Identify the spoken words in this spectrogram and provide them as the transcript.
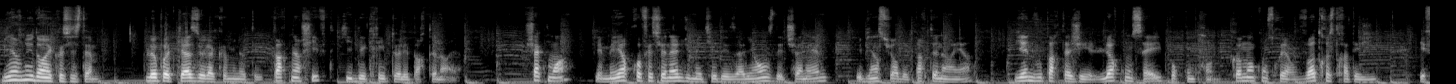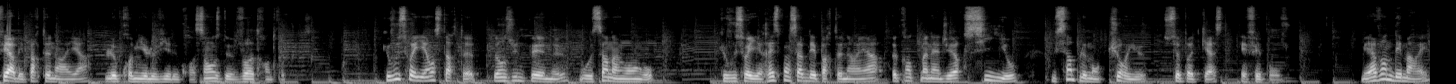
Bienvenue dans Ecosystème, le podcast de la communauté Partnershift qui décrypte les partenariats. Chaque mois, les meilleurs professionnels du métier des alliances, des channels et bien sûr des partenariats viennent vous partager leurs conseils pour comprendre comment construire votre stratégie et faire des partenariats le premier levier de croissance de votre entreprise. Que vous soyez en startup, dans une PME ou au sein d'un grand groupe, que vous soyez responsable des partenariats, account manager, CEO ou simplement curieux, ce podcast est fait pour vous. Mais avant de démarrer,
